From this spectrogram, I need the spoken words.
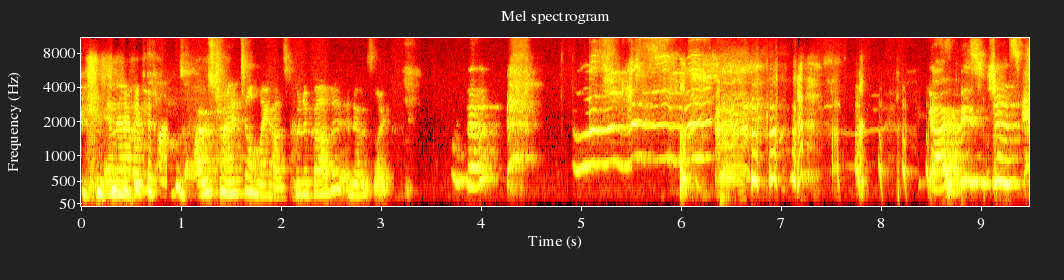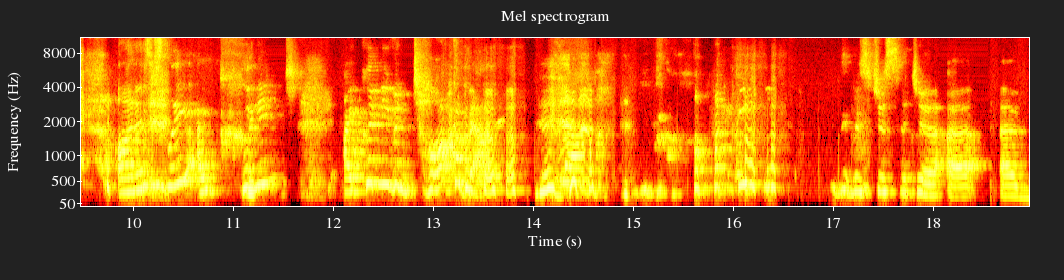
and then I was, trying to, I was trying to tell my husband about it, and it was like, I was just honestly, I couldn't, I couldn't even talk about it. it was just such a, a, a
